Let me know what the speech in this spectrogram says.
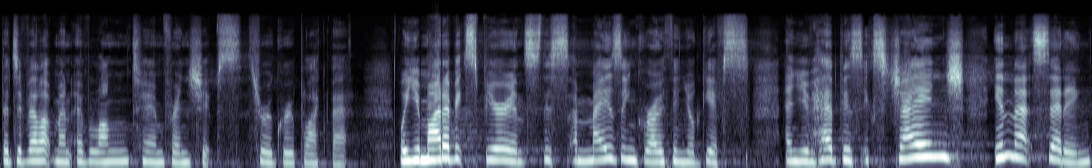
the development of long term friendships through a group like that, where you might have experienced this amazing growth in your gifts and you've had this exchange in that setting,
